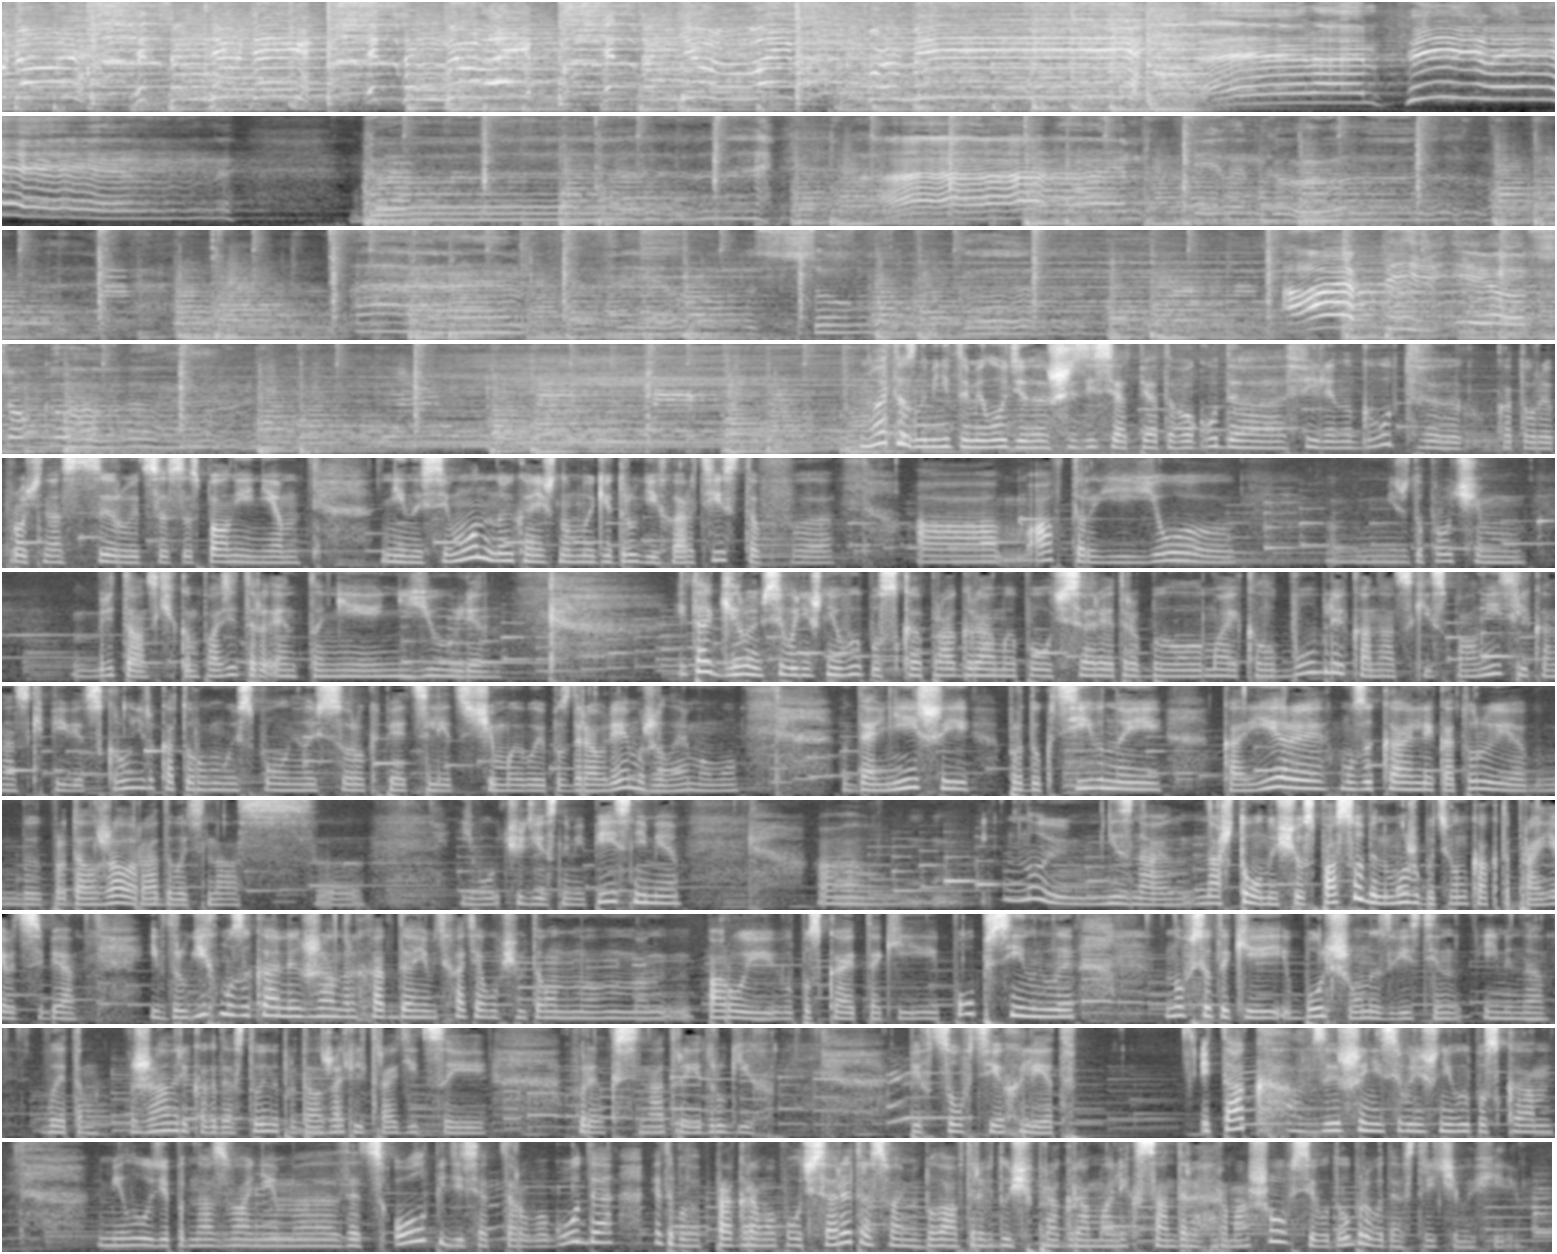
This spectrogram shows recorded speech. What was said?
это знаменитая мелодия 65 года «Feeling Good», э, которая прочно ассоциируется с исполнением Нины Симон, ну и, конечно, многих других артистов. Э, А автор ее, между прочим, британский композитор Энтони Ньюлин. Итак, героем сегодняшнего выпуска программы «Полчаса ретро» был Майкл Бубли, канадский исполнитель, канадский певец-крунер, которому исполнилось 45 лет, с чем мы его и поздравляем, и желаем ему дальнейшей продуктивной карьеры музыкальной, которая бы продолжала радовать нас э, его чудесными песнями. А, Ну, не знаю, на что он еще способен. Может быть, он как-то проявит себя и в других музыкальных жанрах когда-нибудь. Хотя, в общем-то, он порой выпускает такие поп-синглы. Но все-таки больше он известен именно в этом жанре, как достойный продолжатель традиции Фрэнка Синатра и других певцов тех лет. Итак, в завершении сегодняшнего выпуска мелодия под названием э, That's All 52 года. Это была программа «Полчаса ретро». С вами была автор и ведущая программы Александр Ромашов. Всего доброго, до встречи в эфире.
